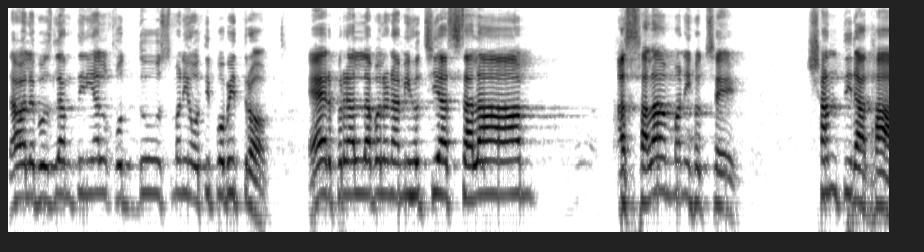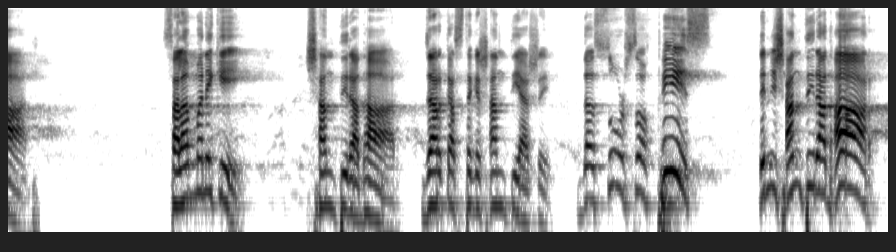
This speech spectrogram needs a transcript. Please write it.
তাহলে বুঝলাম তিনি আল কুদ্দুস মানে অতি পবিত্র। এরপরে আল্লাহ বলেন, আমি হচ্ছি আসসালাম। আসসালাম মানে হচ্ছে শান্তির আধার। সালাম মানে কি? শান্তির আধার। যার কাছ থেকে শান্তি আসে। দ্য সোর্স অফ পিস তিনি শান্তির আধার।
